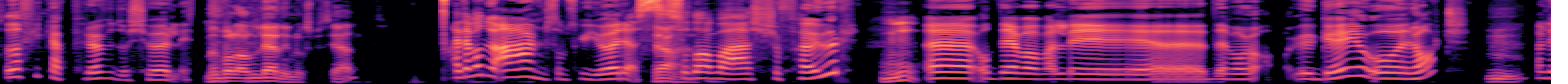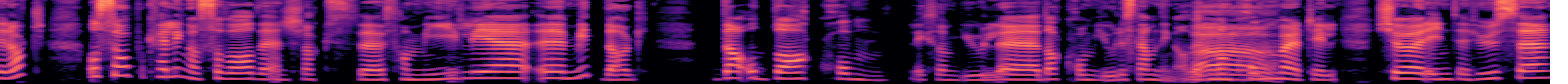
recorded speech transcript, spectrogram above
Så da fikk jeg prøvd å kjøre litt. Men var det anledning noe spesielt? Nei, Det var nå ærend som skulle gjøres, Ja, ja. så da var jeg sjåfør. Mm. eh, og det var veldig Det var gøy og rart. Mm. Veldig rart. Og så på kveldinga så var det en slags eh, familiemiddag. Da, og da kom liksom jule, Da kom julestemninga. Vet, Man Ah. kommer til Kjør inn til huset.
